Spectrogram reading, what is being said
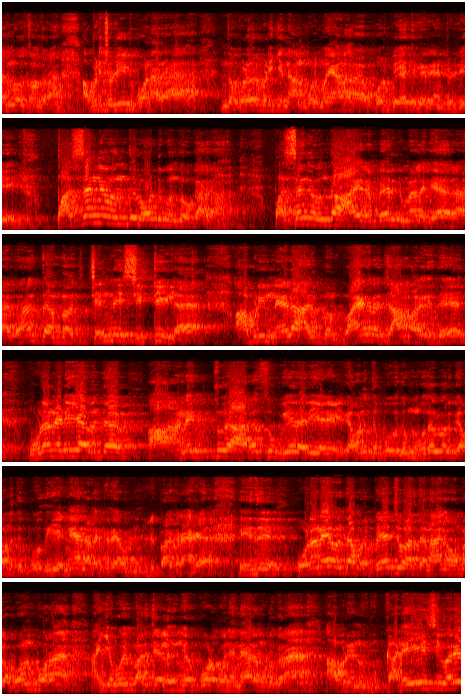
சண்முக சுந்தரம் அப்படி சொல்லிட்டு போனாரா? இந்த குளறுபடிக்கு நான் முழுமையான பொறுப்பு ஏற்றுக்கிறேன்னு சொல்லி. பசங்க வந்து ரோட்டுக்கு வந்து உட்கார்றான். பசங்க வந்து ஆயிரம் பேருக்கு மேலே கேட்குறாங்க சென்னை சிட்டியில் அப்படின்னால அது பயங்கர ஜாம் ஆகுது. உடனடியாக வந்து அனைத்து அரசு உயர் அதிகாரிகள் கவனத்து போகுது. முதல்வர் கவனத்துக்கு போகுது. என்ன நடக்குது அப்படின்னு சொல்லி பார்க்குறாங்க இது உடனே வந்து அப்புறம் பேச்சுவார்த்தை. நாங்கள் உங்களை ஃபோன் போகிறோம் அங்கே போய் பரிச்சை எழுதுங்க. கூட கொஞ்சம் நேரம் கொடுக்குறேன் அப்படின்னு கடைசி வரை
